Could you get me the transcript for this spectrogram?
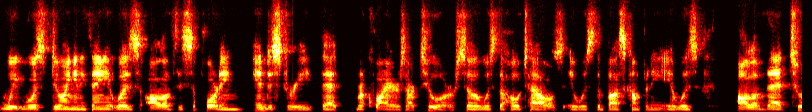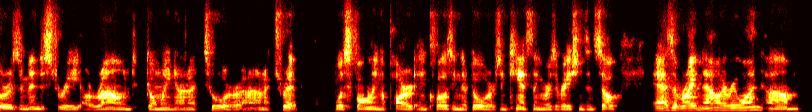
we, was doing anything. It was all of the supporting industry that requires our tour. So it was the hotels, it was the bus company, it was all of that tourism industry around going on a tour, on a trip, was falling apart and closing their doors and canceling reservations. And so, as of right now, everyone, um,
